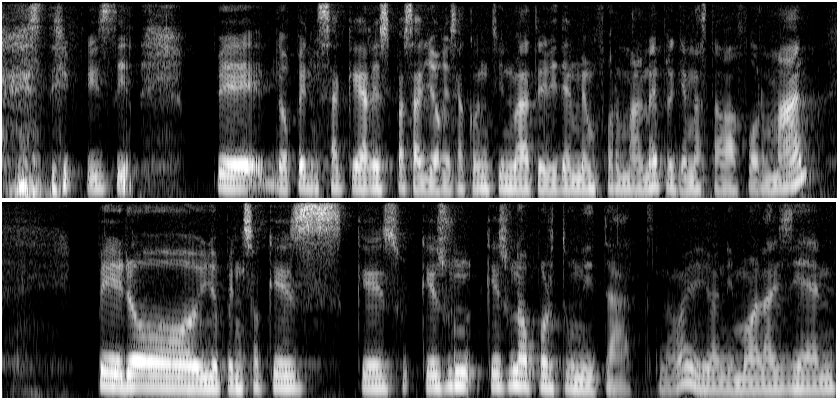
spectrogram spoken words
és difícil. Bé, no pensar que hagués passat. Jo hagués continuat, evidentment, formalment, perquè m'estava formant, però jo penso que és, que és, que és, un, que és una oportunitat. No? Jo animo a la gent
